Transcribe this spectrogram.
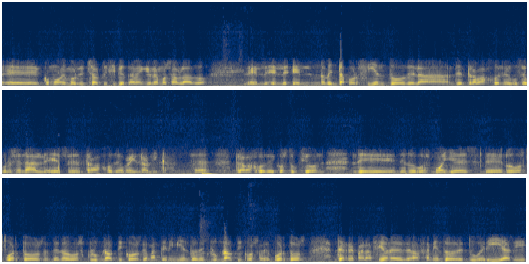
eh, como hemos dicho al principio también, que lo hemos hablado, el, el, 90% de la, del trabajo en el buceo profesional es el trabajo de obra hidráulica, ¿eh? trabajo de construcción de, de, nuevos muelles, de nuevos puertos, de nuevos club náuticos, de mantenimiento de club náuticos o de puertos, de reparaciones, de lanzamiento de tuberías y,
